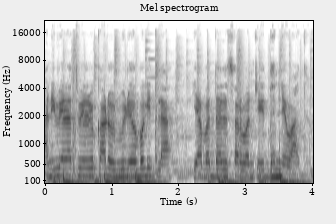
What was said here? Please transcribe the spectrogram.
आणि वेळात वेळ काढून व्हिडिओ बघितला याबद्दल सर्वांचे धन्यवाद.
